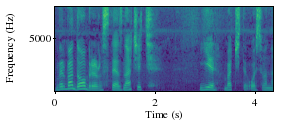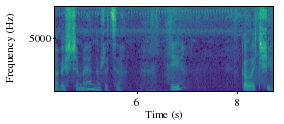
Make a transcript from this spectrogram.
Верба добре росте, значить, є, бачите, ось вона вище мене вже ця. І калачі.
